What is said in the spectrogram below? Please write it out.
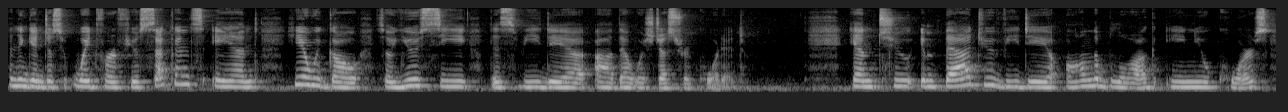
And again, just wait for a few seconds and here we go. So you see this video uh, that was just recorded. And to embed your video on the blog in your course,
